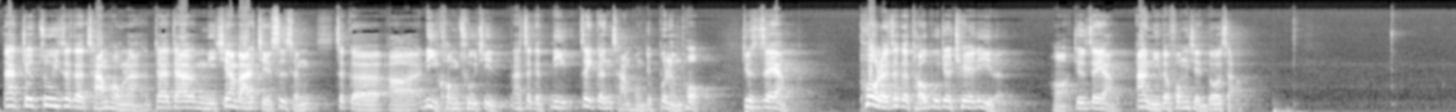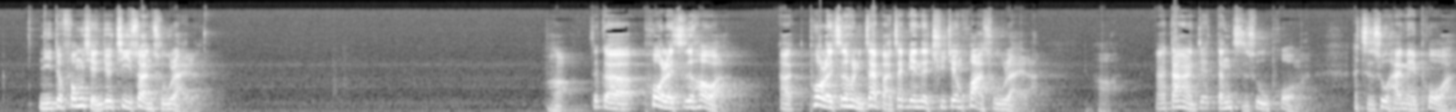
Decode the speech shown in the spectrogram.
那就注意这个长虹了，大家你现在把它解释成这个啊利空出尽，那这个利这根长虹就不能破，就是这样，破了这个头部就确立了，好就是这样。按你的风险多少，你的风险就计算出来了。好，这个破了之后啊啊破了之后，你再把这边的区间画出来了，好，那当然就等指数破嘛，指数还没破啊。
